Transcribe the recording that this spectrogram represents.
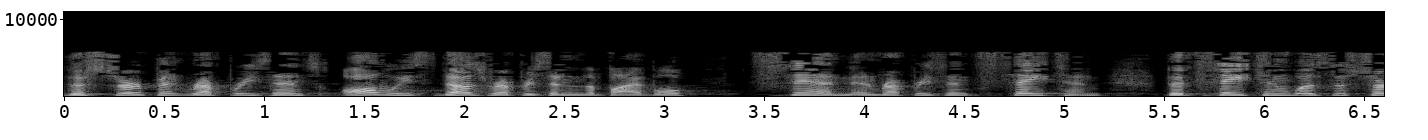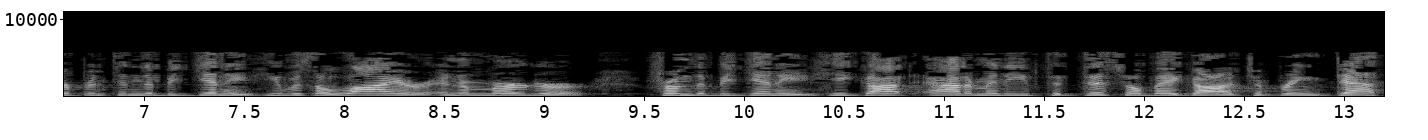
The serpent represents, always does represent in the Bible, sin and represents Satan. That Satan was the serpent in the beginning. He was a liar and a murderer from the beginning. He got Adam and Eve to disobey God, to bring death,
